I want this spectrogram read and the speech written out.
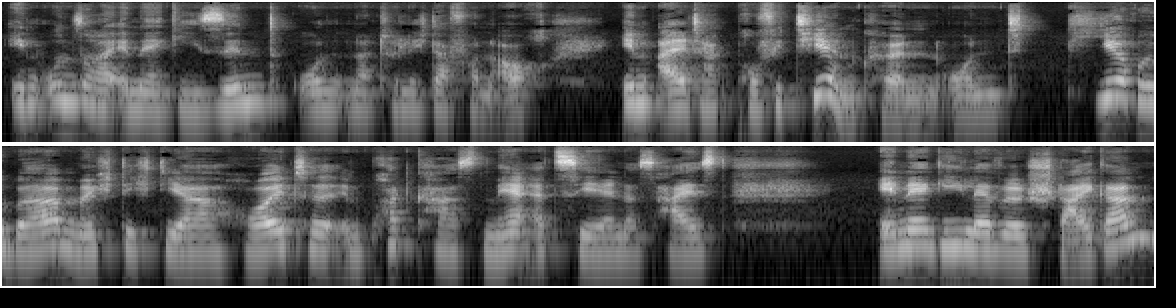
in unserer Energie sind und natürlich davon auch im Alltag profitieren können. Und hierüber möchte ich dir heute im Podcast mehr erzählen. Das heißt, Energielevel steigern.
